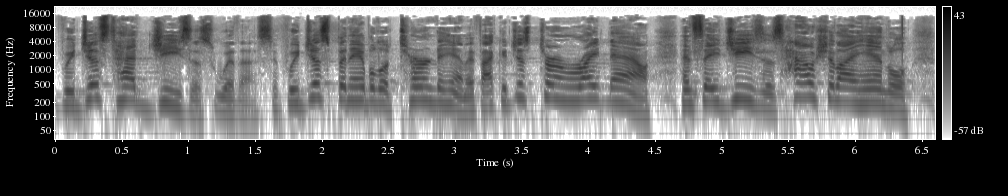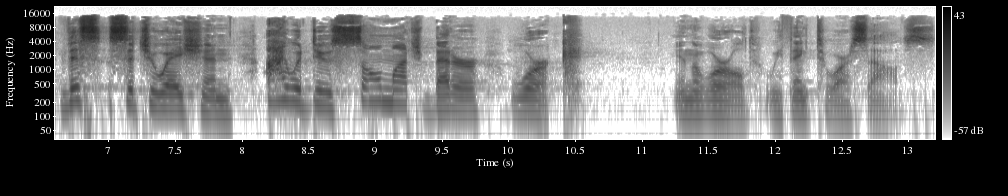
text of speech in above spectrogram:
If we just had Jesus with us, if we'd just been able to turn to Him, if I could just turn right now and say, Jesus, how should I handle this situation? I would do so much better work in the world, we think to ourselves.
